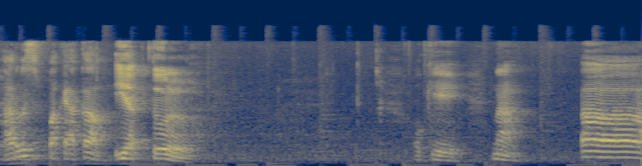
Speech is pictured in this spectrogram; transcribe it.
harus pakai akal. iya betul Oke. Nah, eh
